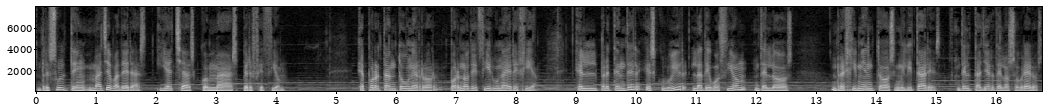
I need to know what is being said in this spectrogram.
resulten más llevaderas y hechas con más perfección. Es por tanto un error, por no decir una herejía, el pretender excluir la devoción de los regimientos militares, del taller de los obreros,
